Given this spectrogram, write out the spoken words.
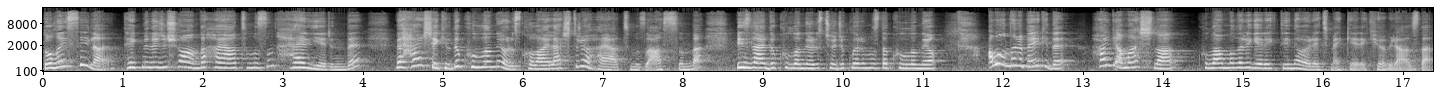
Dolayısıyla teknoloji şu anda hayatımızın her yerinde ve her şekilde kullanıyoruz. Kolaylaştırıyor hayatımızı aslında. Bizler de kullanıyoruz, çocuklarımız da kullanıyor. Ama onlara belki de hangi amaçla kullanmaları gerektiğini öğretmek gerekiyor biraz da.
